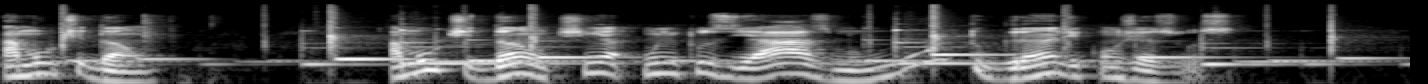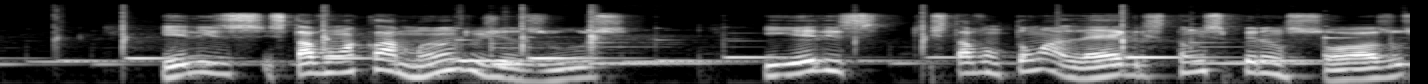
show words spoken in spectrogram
A multidão. A multidão tinha um entusiasmo muito grande com Jesus. Eles estavam aclamando Jesus e eles estavam tão alegres, tão esperançosos,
